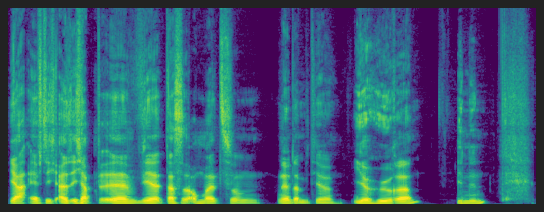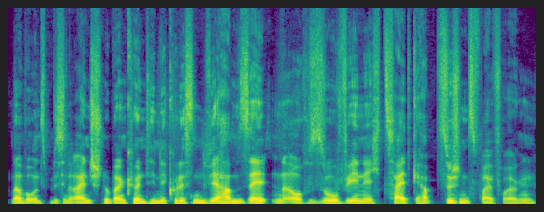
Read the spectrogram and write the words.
Ja, heftig. Also ich habe, äh, wir, das ist auch mal zum, ne, damit ihr, ihr HörerInnen mal bei uns ein bisschen reinschnuppern könnt in die Kulissen. Wir haben selten auch so wenig Zeit gehabt zwischen zwei Folgen,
